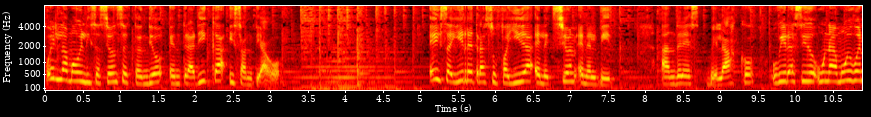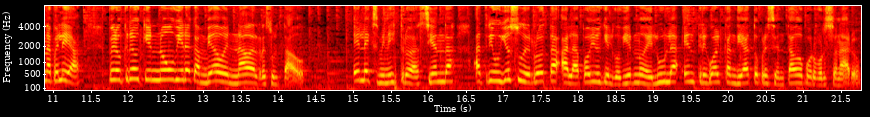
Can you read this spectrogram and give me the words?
pues la movilización se extendió entre Arica y Santiago. Eizaguirre tras su fallida elección en el BID. Andrés Velasco hubiera sido una muy buena pelea, pero creo que no hubiera cambiado en nada el resultado. El exministro de Hacienda atribuyó su derrota al apoyo que el gobierno de Lula entregó al candidato presentado por Bolsonaro.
